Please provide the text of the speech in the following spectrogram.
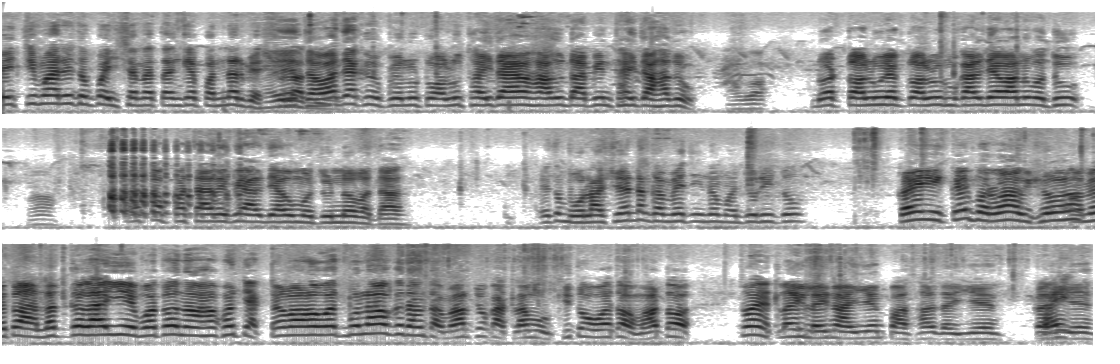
વેચી મારી તો પૈસા નતા કે પંદર એ બેસો જવા દે. કે પેલું ટોલું થઈ જાય સારું દાબીને થઈ જાય હાજુ. દોઢ ટોલું એક ટોલું મુકાલી દેવાનું બધું. તો પચાસ રૂપિયા આલી દેવું મજૂર ન વધાર. એ તો બોલાશે ને ગમે તેનો મજૂરી તો. કઈ કઈ ભરવા આવશો? અમે તો હાલત કરાવીએ એવો તો ના આખો ટ્રેક્ટર વાળો હોય બોલાવો કે તમે. તમારે ચોક આટલા ઓળખીતો હોય તો અમારે તો તો એટલે લઈને આવીએ ને પાછા જઈએ ને.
